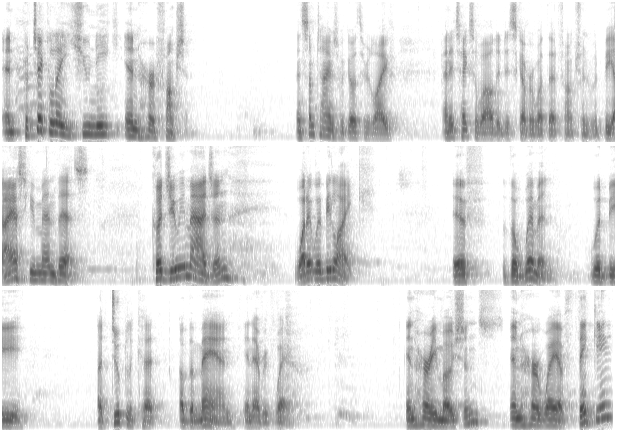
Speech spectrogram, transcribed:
and particularly unique in her function. And sometimes we go through life and it takes a while to discover what that function would be. I ask you men this Could you imagine what it would be like if the women would be a duplicate of the man in every way? In her emotions, in her way of thinking,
